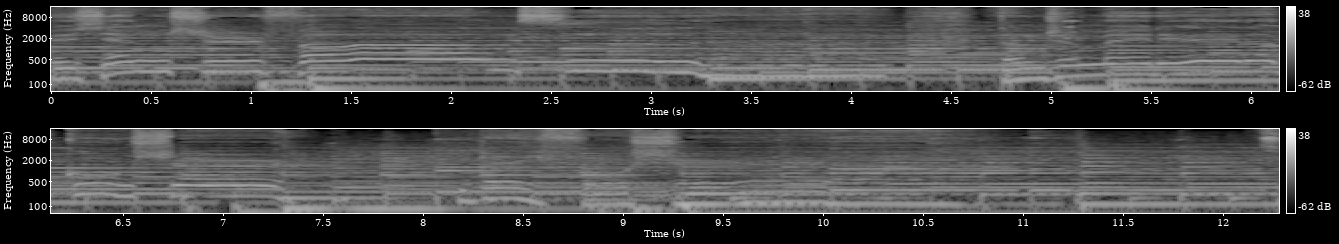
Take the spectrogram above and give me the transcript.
对现实放肆啊，等着美丽的故事被腐蚀啊，最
